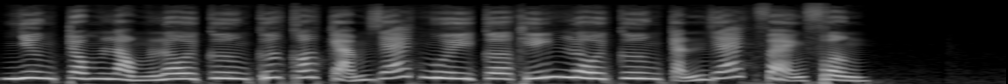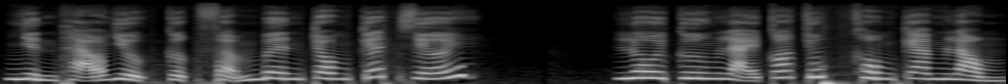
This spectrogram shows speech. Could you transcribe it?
Nhưng trong lòng lôi cương cứ có cảm giác nguy cơ khiến lôi cương cảnh giác vạn phần. Nhìn thảo dược cực phẩm bên trong kết giới. Lôi cương lại có chút không cam lòng.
